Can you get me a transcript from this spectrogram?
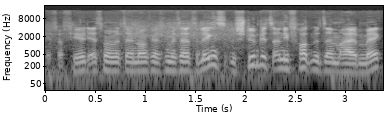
Er verfehlt erstmal mit seinen Long Range Missiles links. Stimmt jetzt an die Front mit seinem halben Mac.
